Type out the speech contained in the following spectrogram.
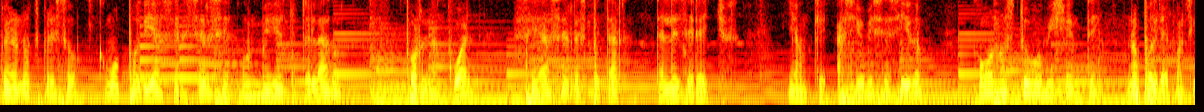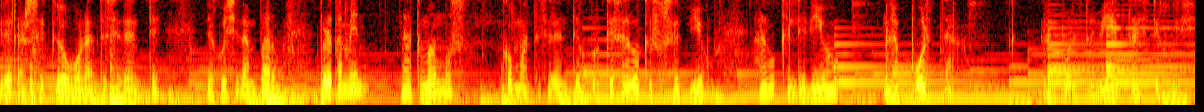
pero no expresó cómo podía ejercerse un medio tutelado por la cual se hace respetar tales derechos y aunque así hubiese sido, como no estuvo vigente, no podría considerarse que hubo un antecedente de juicio de amparo, pero también la tomamos como antecedente porque es algo que sucedió, algo que le dio la puerta, la puerta abierta a este juicio.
